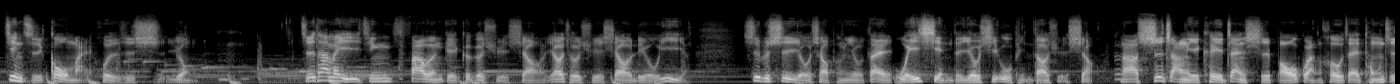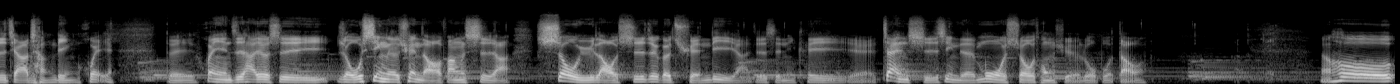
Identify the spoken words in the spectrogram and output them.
禁止购买或者是使用。只是他们已经发文给各个学校，要求学校留意啊，是不是有小朋友带危险的游戏物品到学校？那师长也可以暂时保管后再通知家长领会。对，换言之，他就是以柔性的劝导方式啊，授予老师这个权利啊，就是你可以暂时性的没收同学萝卜刀。然后，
